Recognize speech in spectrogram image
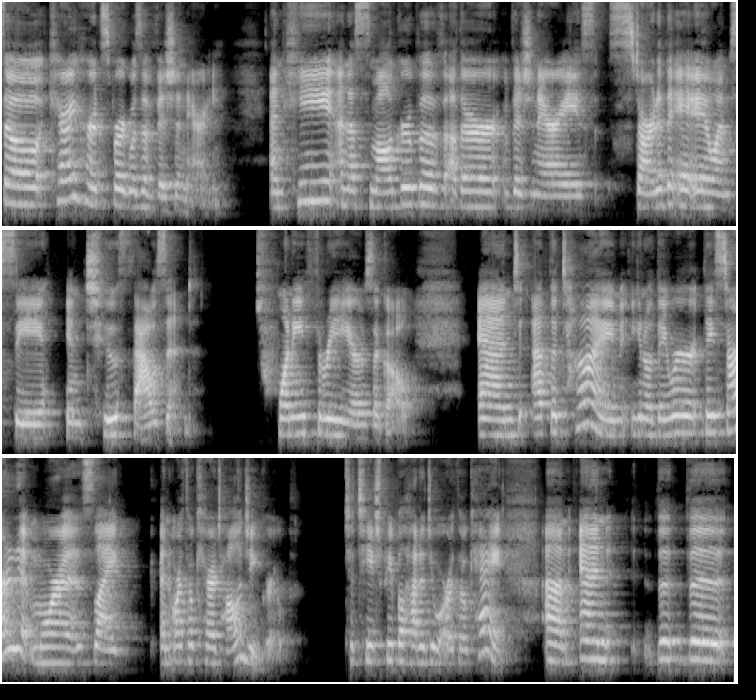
so, Cary Hertzberg was a visionary, and he and a small group of other visionaries started the AAOMC in 2000, 23 years ago. And at the time, you know, they were they started it more as like an orthokeratology group to teach people how to do ortho K. Um, and the the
